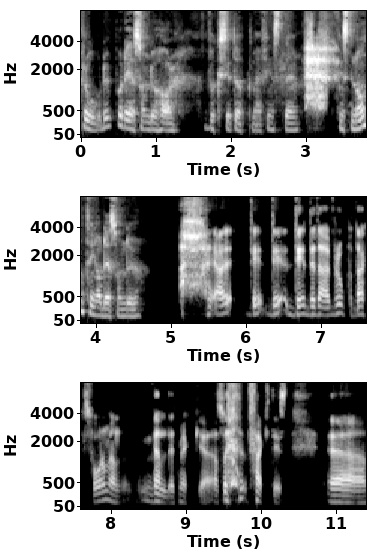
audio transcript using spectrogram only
tror du på det som du har vuxit upp med? Finns det, finns det någonting av det som du Ja, det, det, det, det, där beror på dagsformen väldigt mycket, alltså faktiskt. Eh,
